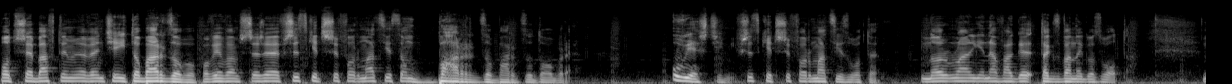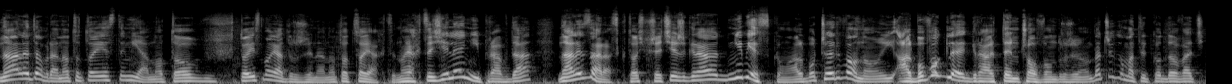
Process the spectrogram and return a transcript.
potrzeba w tym evencie i to bardzo, bo powiem wam szczerze, wszystkie trzy formacje są bardzo, bardzo dobre. Uwierzcie mi, wszystkie trzy formacje złote. Normalnie na wagę tak zwanego złota. No ale dobra, no to to jestem ja, no to to jest moja drużyna, no to co ja chcę? No ja chcę zieleni, prawda? No ale zaraz, ktoś przecież gra niebieską albo czerwoną, i, albo w ogóle gra tęczową drużyną. Dlaczego ma tylko dawać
